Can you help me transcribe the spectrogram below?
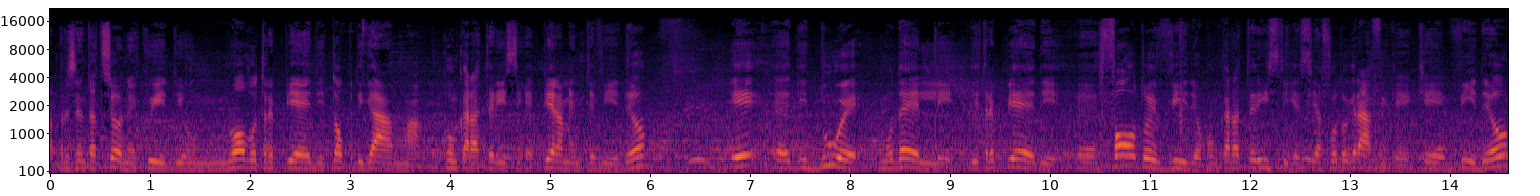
la presentazione qui di un nuovo treppiedi top di gamma con caratteristiche pienamente video e eh, di due modelli di treppiedi eh, foto e video con caratteristiche sia fotografiche che video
